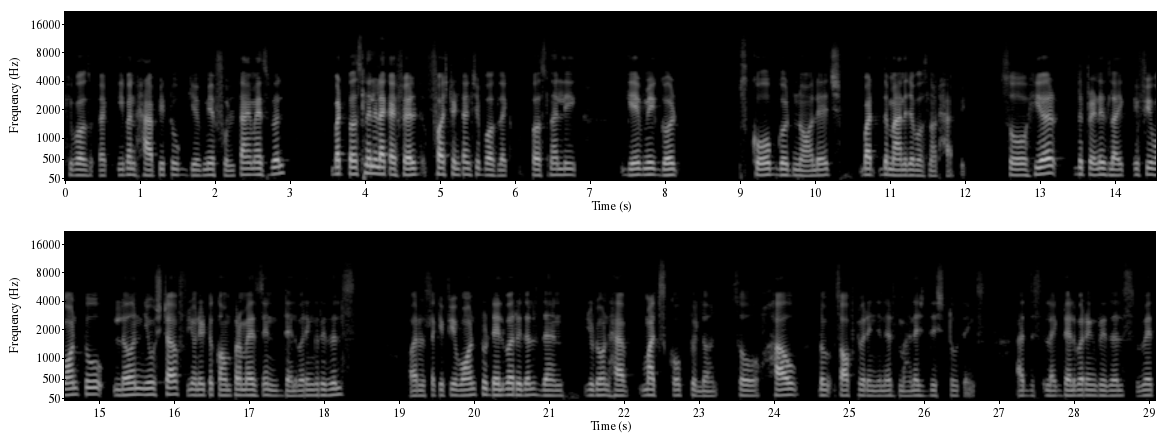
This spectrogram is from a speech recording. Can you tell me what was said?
he was like even happy to give me a full time as well. But personally like i felt first internship was like personally gave me good scope good knowledge but the manager was not happy. So here the trend is like if you want to learn new stuff you need to compromise in delivering results. Or else like if you want to deliver results then you don't have much scope to learn. So how do software engineers manage these two things? At this like delivering results with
